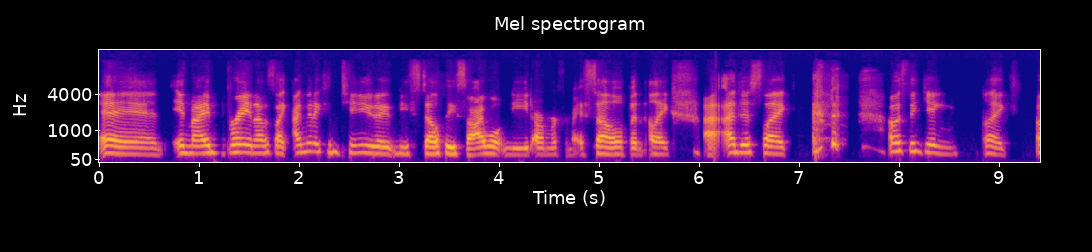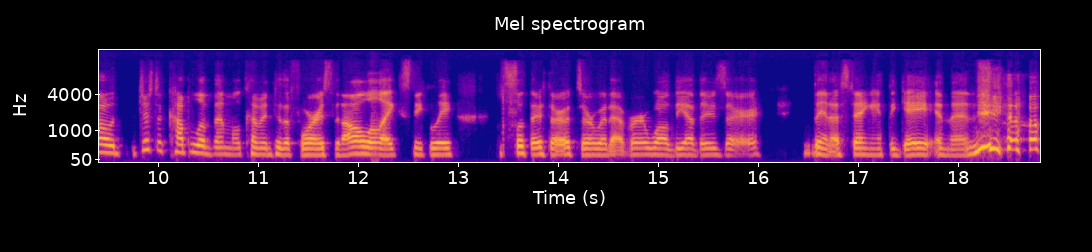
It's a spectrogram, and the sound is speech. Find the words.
And in my brain, I was like, I'm gonna continue to be stealthy, so I won't need armor for myself. And like, I, I just like, I was thinking like, oh, just a couple of them will come into the forest, and I'll like sneakily slit their throats or whatever, while the others are, you know, staying at the gate. And then, you know,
